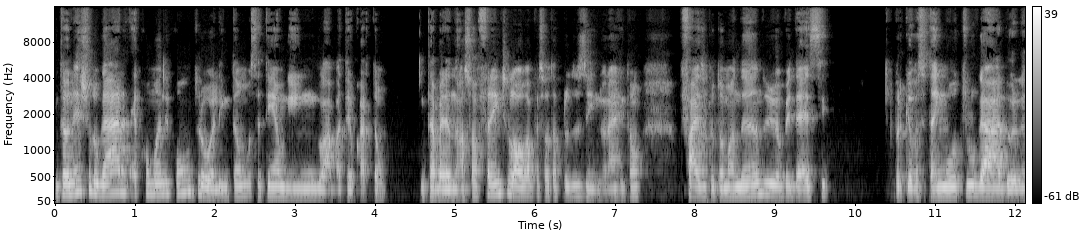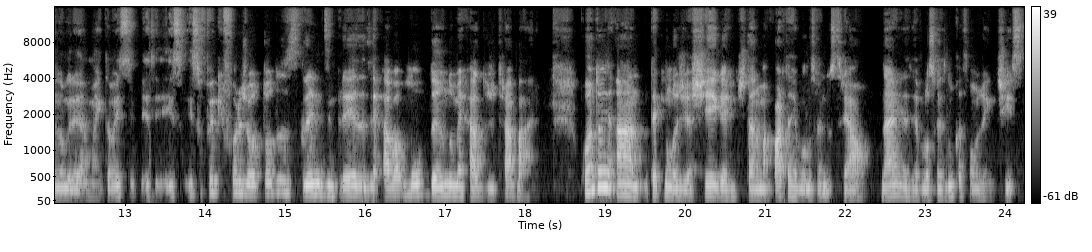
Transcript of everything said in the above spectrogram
Então, neste lugar, é comando e controle. Então, você tem alguém lá bater o cartão trabalhando na sua frente, logo a pessoa está produzindo, né? Então, faz o que eu estou mandando e obedece porque você está em outro lugar do organograma. Então, esse, esse, isso foi o que forjou todas as grandes empresas e acaba moldando o mercado de trabalho. Quando a tecnologia chega, a gente está numa quarta revolução industrial, né? As revoluções nunca são gentis.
